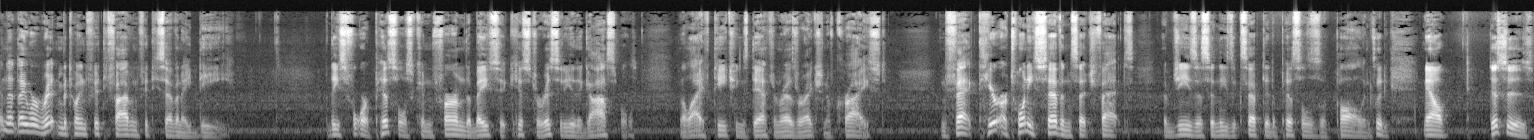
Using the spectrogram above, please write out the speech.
and that they were written between 55 and 57 AD. These four epistles confirm the basic historicity of the Gospels, the life, teachings, death, and resurrection of Christ. In fact, here are 27 such facts of Jesus in these accepted epistles of Paul, including. Now, this is,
